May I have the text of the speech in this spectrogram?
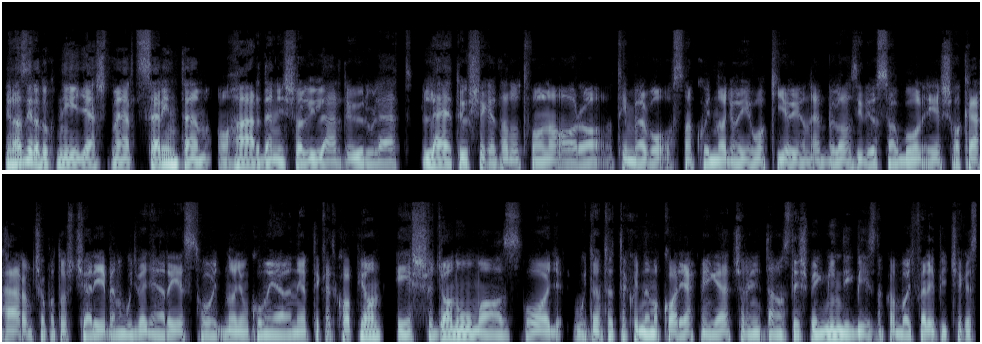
Én azért adok négyest, mert szerintem a Harden és a Lillard őrület lehetőséget adott volna arra a Timberwolvesnak, hogy nagyon jól kijöjjön ebből az időszakból, és akár három csapatos cserében úgy vegyen részt, hogy nagyon komoly ellenértéket kapjon, és a gyanúm az, hogy úgy döntöttek, hogy nem akarják még elcserélni towns és még mindig bíznak abban, hogy felépítsék ezt.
